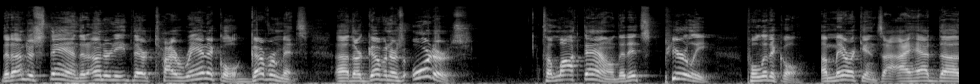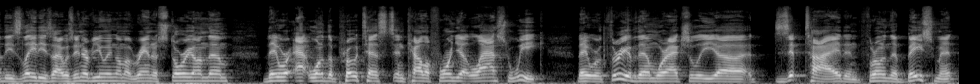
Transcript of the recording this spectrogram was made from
that understand that underneath their tyrannical governments, uh, their governor's orders to lock down, that it's purely political. Americans, I, I had uh, these ladies, I was interviewing them, I ran a story on them. They were at one of the protests in California last week they were three of them were actually uh, zip tied and thrown in the basement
